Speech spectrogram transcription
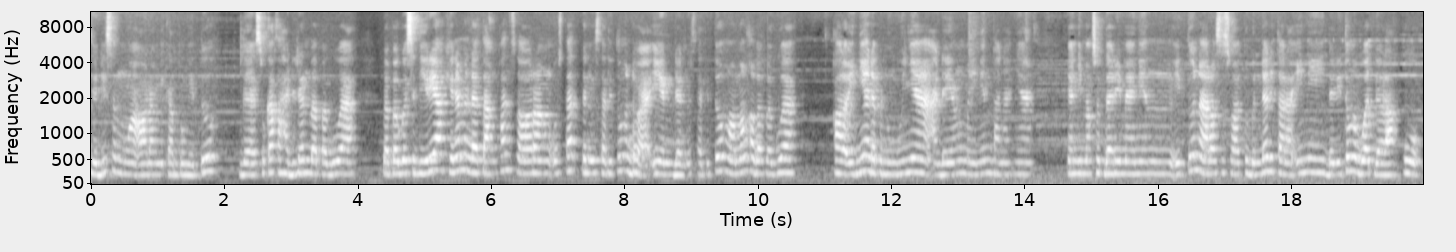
Jadi semua orang di kampung itu gak suka kehadiran bapak gue bapak gue sendiri akhirnya mendatangkan seorang ustadz dan ustadz itu ngedoain dan ustadz itu ngomong ke bapak gue kalau ini ada penunggunya ada yang mainin tanahnya yang dimaksud dari mainin itu naruh sesuatu benda di tanah ini dan itu ngebuat gak laku.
